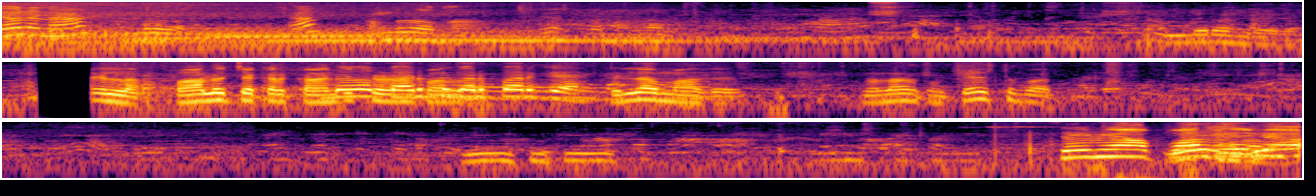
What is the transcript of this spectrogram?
எவ்வளோண்ணா? ஐம்பது ரூபாமா ஐம்பது ரூபா இல்ல பாலு சக்கரை காஞ்சி கருப்பு கருப்பா இருக்கு. இல்லம்மா அது. நல்லா இருக்கும் டேஸ்ட் பாரு. சேமியா பால் சேமியா.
